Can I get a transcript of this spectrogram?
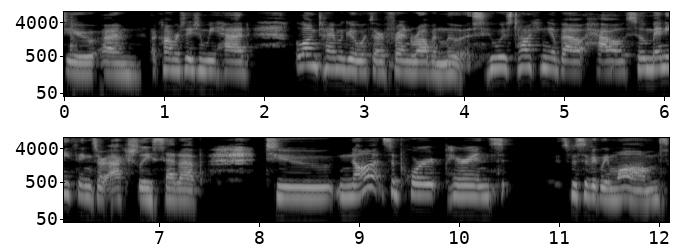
to um, a conversation we had a long time ago with our friend Robin Lewis, who was talking about how so many things are actually set up to not support parents specifically moms,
